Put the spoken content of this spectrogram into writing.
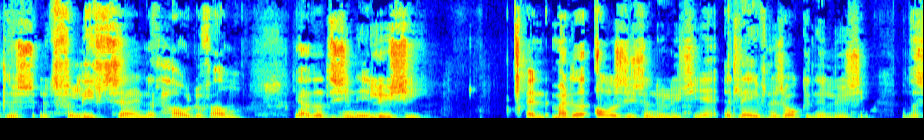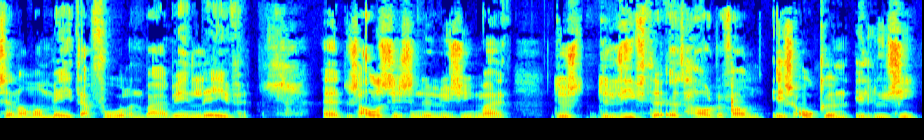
dus het verliefd zijn, het houden van, ja, dat is een illusie. En, maar dat, alles is een illusie. Hè? Het leven is ook een illusie. Want dat zijn allemaal metaforen waar we in leven. Uh, dus alles is een illusie. Maar dus de liefde, het houden van, is ook een illusie.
